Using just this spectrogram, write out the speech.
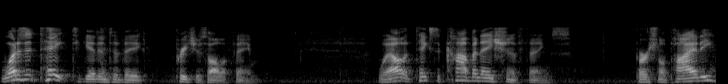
What does it take to get into the Preachers Hall of Fame? Well, it takes a combination of things personal piety,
